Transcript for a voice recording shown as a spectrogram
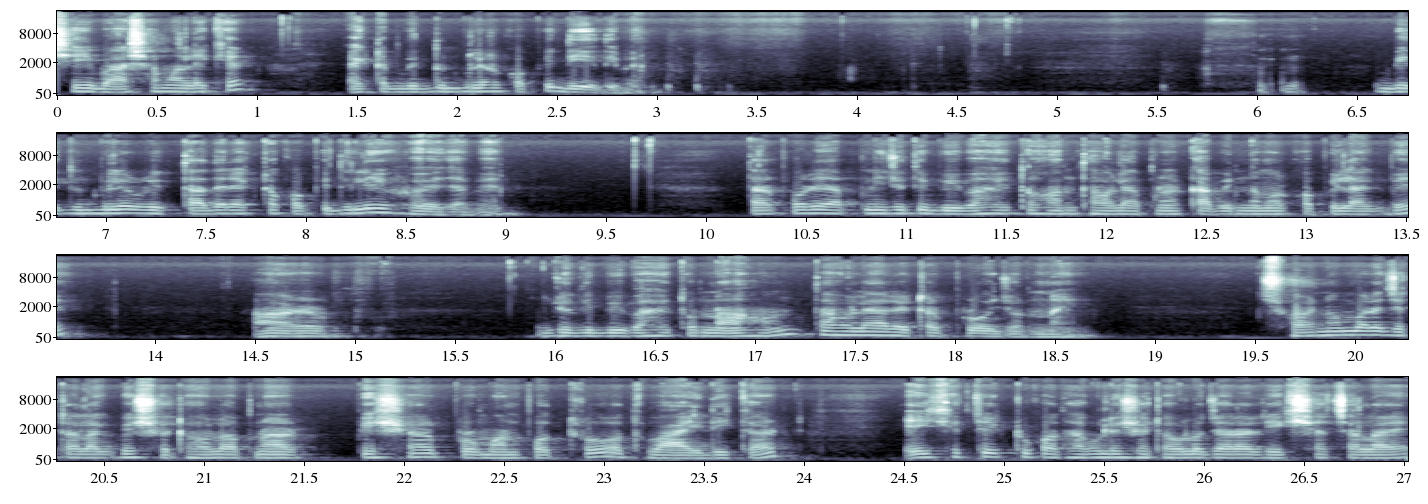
সেই বাসা মালিকের একটা বিদ্যুৎ বিলের কপি দিয়ে দিবেন। বিদ্যুৎ বিলের তাদের একটা কপি দিলেই হয়ে যাবে। তারপরে আপনি যদি বিবাহিত হন, তাহলে আপনার কাবিন নামার কপি লাগবে। আর যদি বিবাহিত না হন, তাহলে আর এটার প্রয়োজন নাই। ছয় নম্বরে যেটা লাগবে, সেটা হলো আপনার পেশার প্রমাণপত্র অথবা আইডি কার্ড। এই ক্ষেত্রে একটু কথা বলি, সেটা হলো যারা রিক্সা চালায়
